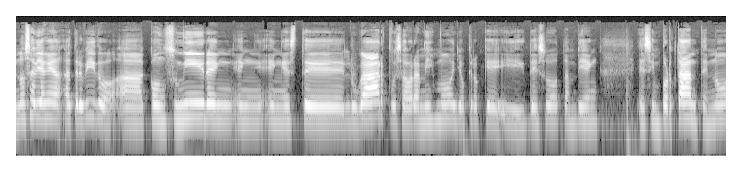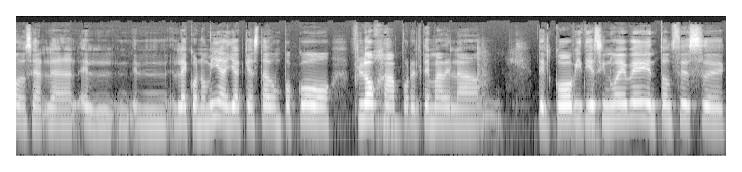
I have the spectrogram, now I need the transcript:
no se habían atrevido a consumir en, en, en este lugar, pues ahora mismo yo creo que y de eso también es importante, ¿no? O sea, la, la, economía ya que ha estado un poco floja por el tema de la, del COVID-19, entonces eh,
